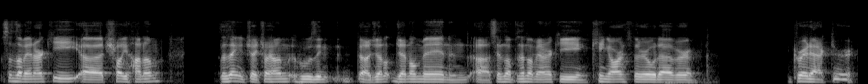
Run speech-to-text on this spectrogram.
Sons of Anarchy, uh, Charlie Hunnam. I think Charlie Hunnam, who's in uh, Gentleman and uh, Sons, of, Sons of Anarchy and King Arthur or whatever. Great actor.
